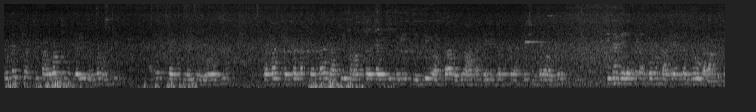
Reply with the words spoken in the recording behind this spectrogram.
एवढंच आमची बाळगावची मंडळी बरोबर होती अनेक काही मंडळी बरोबर होती. प्रकाश खेळताना त्यांना रात्री मला वाटतं काहीतरी एक दीड वाजता उद्या हा गेल्याच्यानंतर आमचे शंकरराव होते. तिथे गेल्याच्यानंतर मग आपल्याला जीव घाला होतो.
